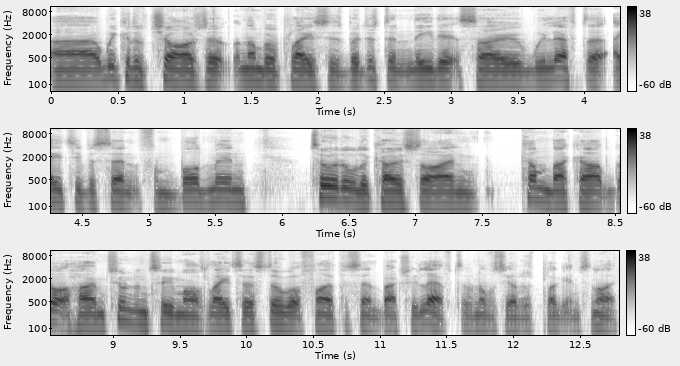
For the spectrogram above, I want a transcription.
Uh, we could have charged at a number of places, but just didn't need it. So we left at 80% from Bodmin, toured all the coastline, come back up, got home, 202 miles later, still got 5% battery left. And obviously I'll just plug it in tonight.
